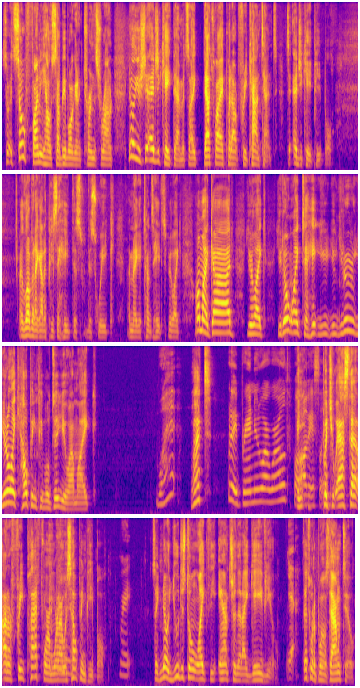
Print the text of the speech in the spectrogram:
So it's so funny how some people are going to turn this around. No, you should educate them. It's like that's why I put out free content to educate people. I love it. I got a piece of hate this this week. I mean, I get tons of hate. People like, "Oh my God, you're like you don't like to hate you you you don't, you don't like helping people, do you?" I'm like, What? "What?" What are they brand new to our world? Well, And- obviously. But you asked that on a free platform where I was helping people. Right. It's like, no, you just don't like the answer that I gave you. Yeah. That's what it boils down to.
